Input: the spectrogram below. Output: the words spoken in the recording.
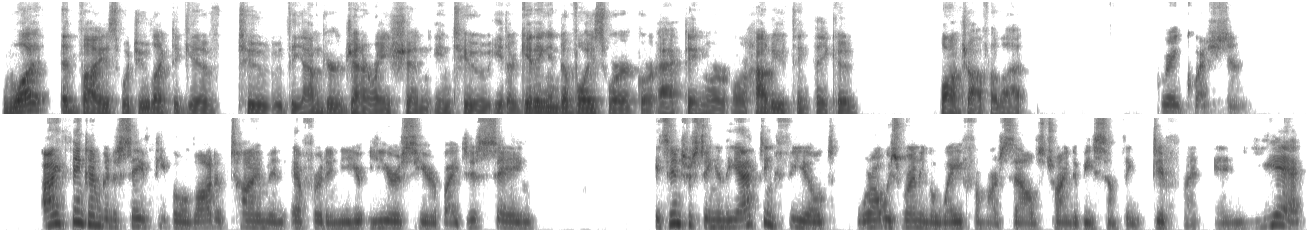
What advice would you like to give to the younger generation into either getting into voice work or acting, or or how do you think they could launch off of that? Great question. I think I'm going to save people a lot of time and effort and year, years here by just saying it's interesting in the acting field, we're always running away from ourselves, trying to be something different. And yet,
